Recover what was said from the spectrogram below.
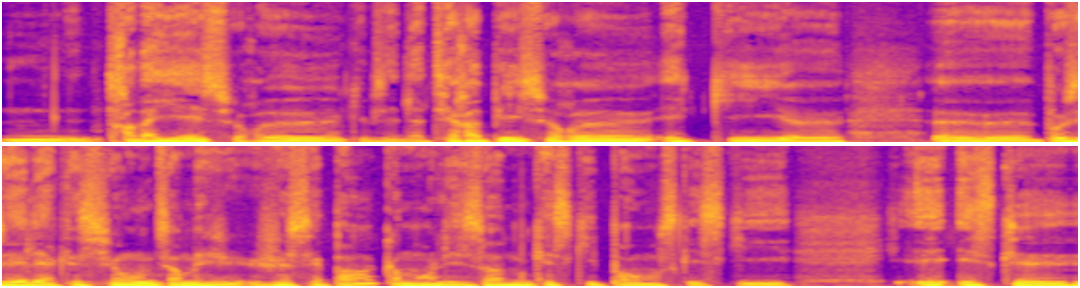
mm, travaillaient sur eux, qui faisaient de la thérapie sur eux, et qui euh, posaient la question en disant mais je ne sais pas comment les hommes, qu'est-ce qu'ils pensent, qu'est-ce qui, est-ce que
